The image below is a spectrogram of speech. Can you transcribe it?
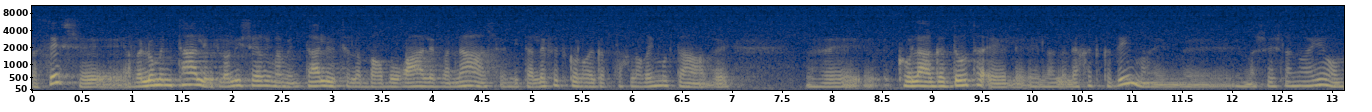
בסיס, ש... אבל לא מנטליות, לא להישאר עם המנטליות של הברבורה הלבנה שמתעלפת כל רגע וצריך להרים אותה, ו... וכל האגדות האלה, אלא ללכת קדימה עם, עם מה שיש לנו היום.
